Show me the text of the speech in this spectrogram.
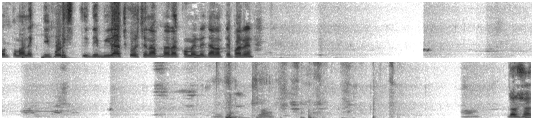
বর্তমানে কি পরিস্থিতি, বিরাজ করছেন আপনারা কমেন্টে জানাতে পারেন। দর্শক,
